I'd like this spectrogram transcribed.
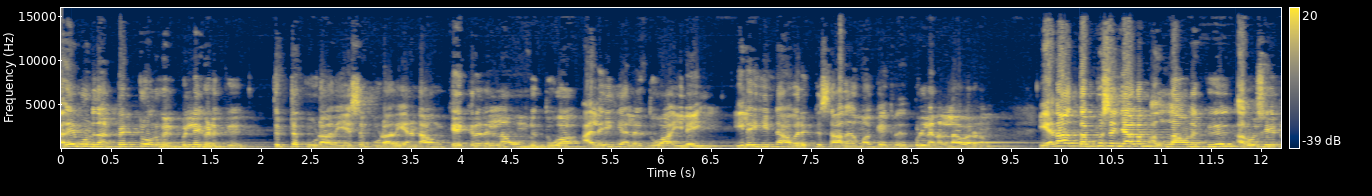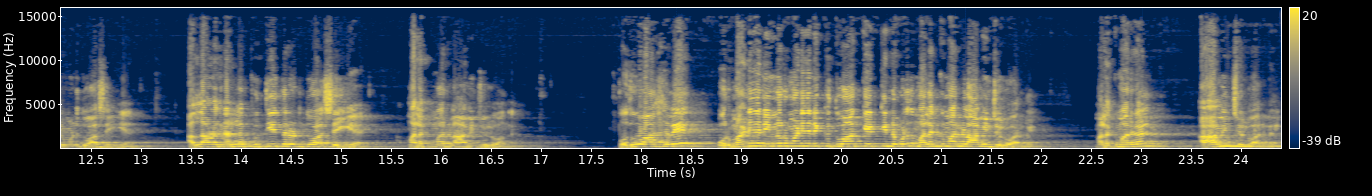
அதே போன்றுதான் பெற்றோர்கள் பிள்ளைகளுக்கு திட்டக்கூடாது ஏசக்கூடாது. ஏனென்றா அவங்க கேட்கறதெல்லாம் ஒன்று துவா அலைகி அல்லது துவா இலைகி இலைகின்ற அவருக்கு சாதகமா கேட்கறது. பிள்ளை நல்லா வரணும். ஏதாவது தப்பு செஞ்சாலும் அல்லாஹ் உனக்கு அருள் செய்யட்டும்னு துவா செய்யுங்க. அல்லாஹ் உனக்கு நல்ல புத்திய தரட்டு துவா செய்யுங்க. மலக்குமார்கள் ஆமின்னு சொல்லுவாங்க. பொதுவாகவே ஒரு மனிதன் இன்னொரு மனிதனுக்கு துவா கேட்கின்ற பொழுது மலக்குமார்கள் ஆமீன் சொல்வார்கள். மலக்குமார்கள் ஆமீன் சொல்வார்கள்.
